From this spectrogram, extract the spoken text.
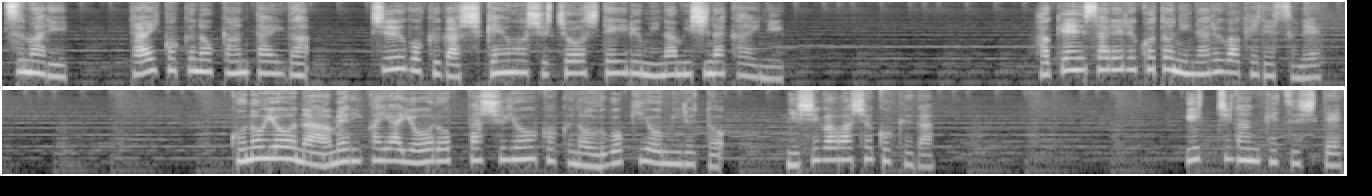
つまり、大国の艦隊が中国が主権を主張している南シナ海に派遣されることになるわけですね。このようなアメリカやヨーロッパ主要国の動きを見ると、西側諸国が一致団結して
